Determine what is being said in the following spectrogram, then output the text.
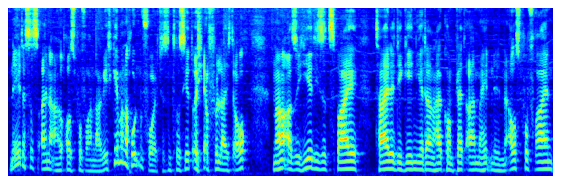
Ne, das ist eine Auspuffanlage. Ich gehe mal nach unten vor euch, das interessiert euch ja vielleicht auch. Na, also hier diese zwei Teile, die gehen hier dann halt komplett einmal hinten in den Auspuff rein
